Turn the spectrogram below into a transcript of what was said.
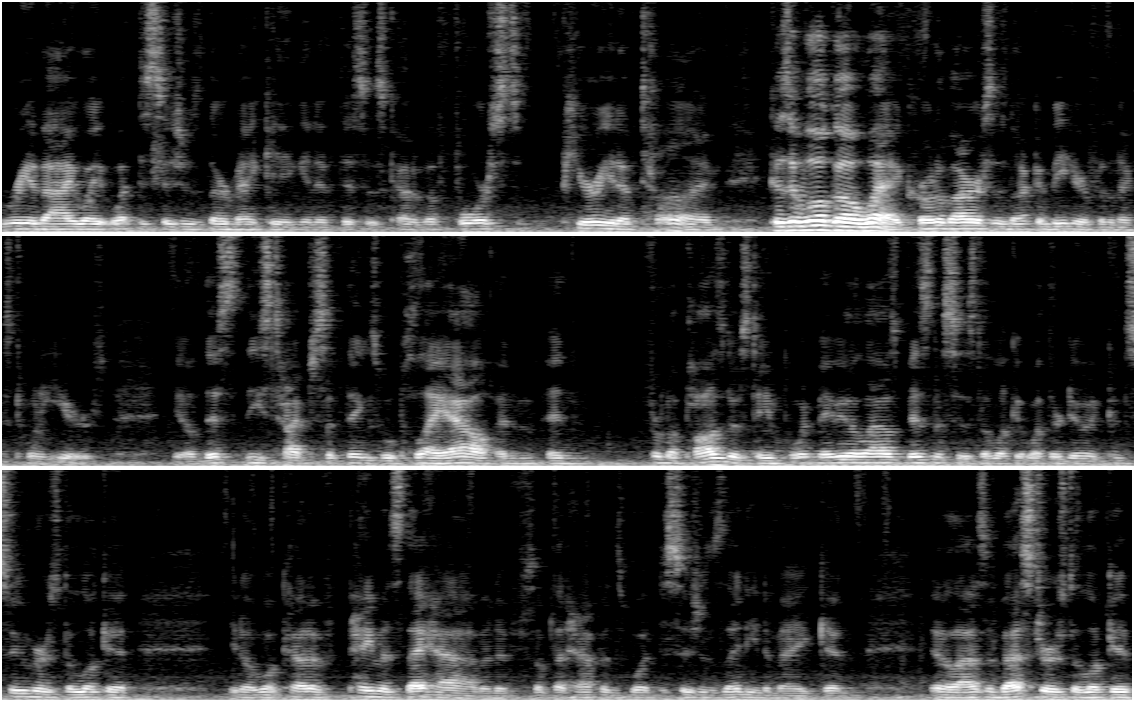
reevaluate what decisions they're making and if this is kind of a forced period of time because it will go away. Coronavirus is not going to be here for the next 20 years. You know this these types of things will play out and and from a positive standpoint maybe it allows businesses to look at what they're doing consumers to look at you know what kind of payments they have and if something happens what decisions they need to make. And it allows investors to look at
